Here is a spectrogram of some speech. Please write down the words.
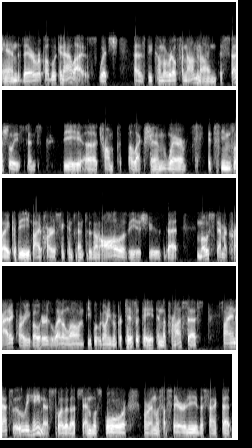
and their Republican allies, which has become a real phenomenon, especially since the uh, Trump election, where it seems like the bipartisan consensus on all of the issues that most Democratic Party voters, let alone people who don't even participate in the process, find absolutely heinous, whether that's endless war or endless austerity, the fact that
